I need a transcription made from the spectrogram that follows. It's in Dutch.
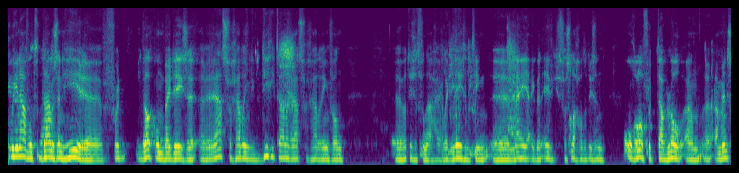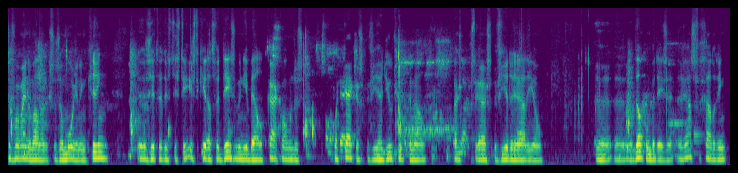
Goedenavond, dames en heren. Welkom bij deze raadsvergadering, die digitale raadsvergadering van, uh, wat is het vandaag eigenlijk, 19 uh, mei. Ja, ik ben eventjes van slag, want het is een ongelooflijk tableau aan, uh, aan mensen voor mij. Normaal heb ik ze zo mooi in een kring zitten. Dus het is de eerste keer dat we deze manier bij elkaar komen. Dus alle kijkers via het YouTube-kanaal, luisteraars via de radio. welkom bij deze raadsvergadering.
